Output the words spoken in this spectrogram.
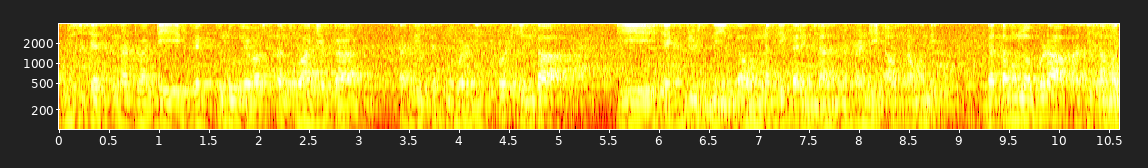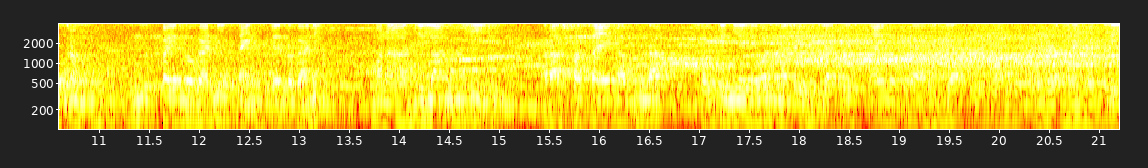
కృషి చేస్తున్నటువంటి వ్యక్తులు వ్యవస్థలు వారి యొక్క సర్వీసెస్ని కూడా తీసుకొని ఇంకా ఈ ఎగ్జిబిట్స్ని ఇంకా ఉన్నతీకరించాల్సినటువంటి అవసరం ఉంది. గతంలో కూడా ప్రతి సంవత్సరం ఇన్స్పైర్లో కానీ సైన్స్ ఫేర్లో కానీ మన జిల్లా నుంచి రాష్ట్ర స్థాయి కాకుండా సౌత్ ఇండియా లెవెల్ మరియు జాతీయ స్థాయిలో కూడా విద్యార్థులు పాల్గొంటుండడం అనేటువంటిది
